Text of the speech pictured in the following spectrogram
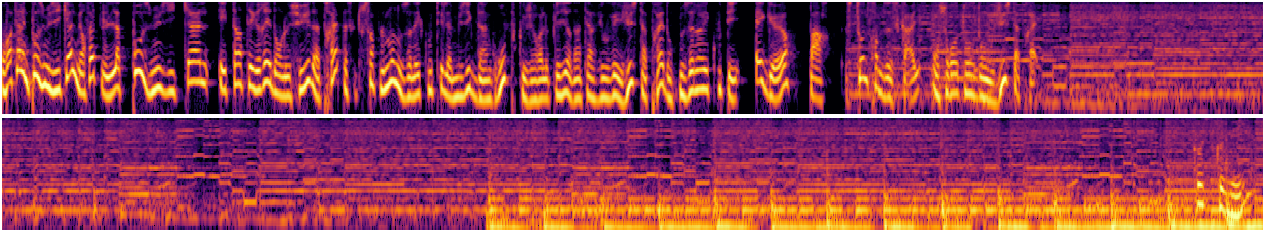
On va faire une pause musicale, mais en fait, la pause musicale est intégrée dans le sujet d'après, parce que tout simplement, nous allons écouter la musique d'un groupe que j'aurai le plaisir d'interviewer juste après. Donc, nous allons écouter Egger par Stone from the Sky. On se retrouve donc juste après. Cause commune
